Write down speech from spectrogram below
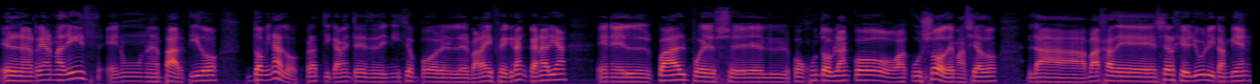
el Real Madrid en un partido dominado prácticamente desde el inicio por el Herbalife Gran Canaria en el cual pues el conjunto blanco acusó demasiado la baja de Sergio Yul y también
